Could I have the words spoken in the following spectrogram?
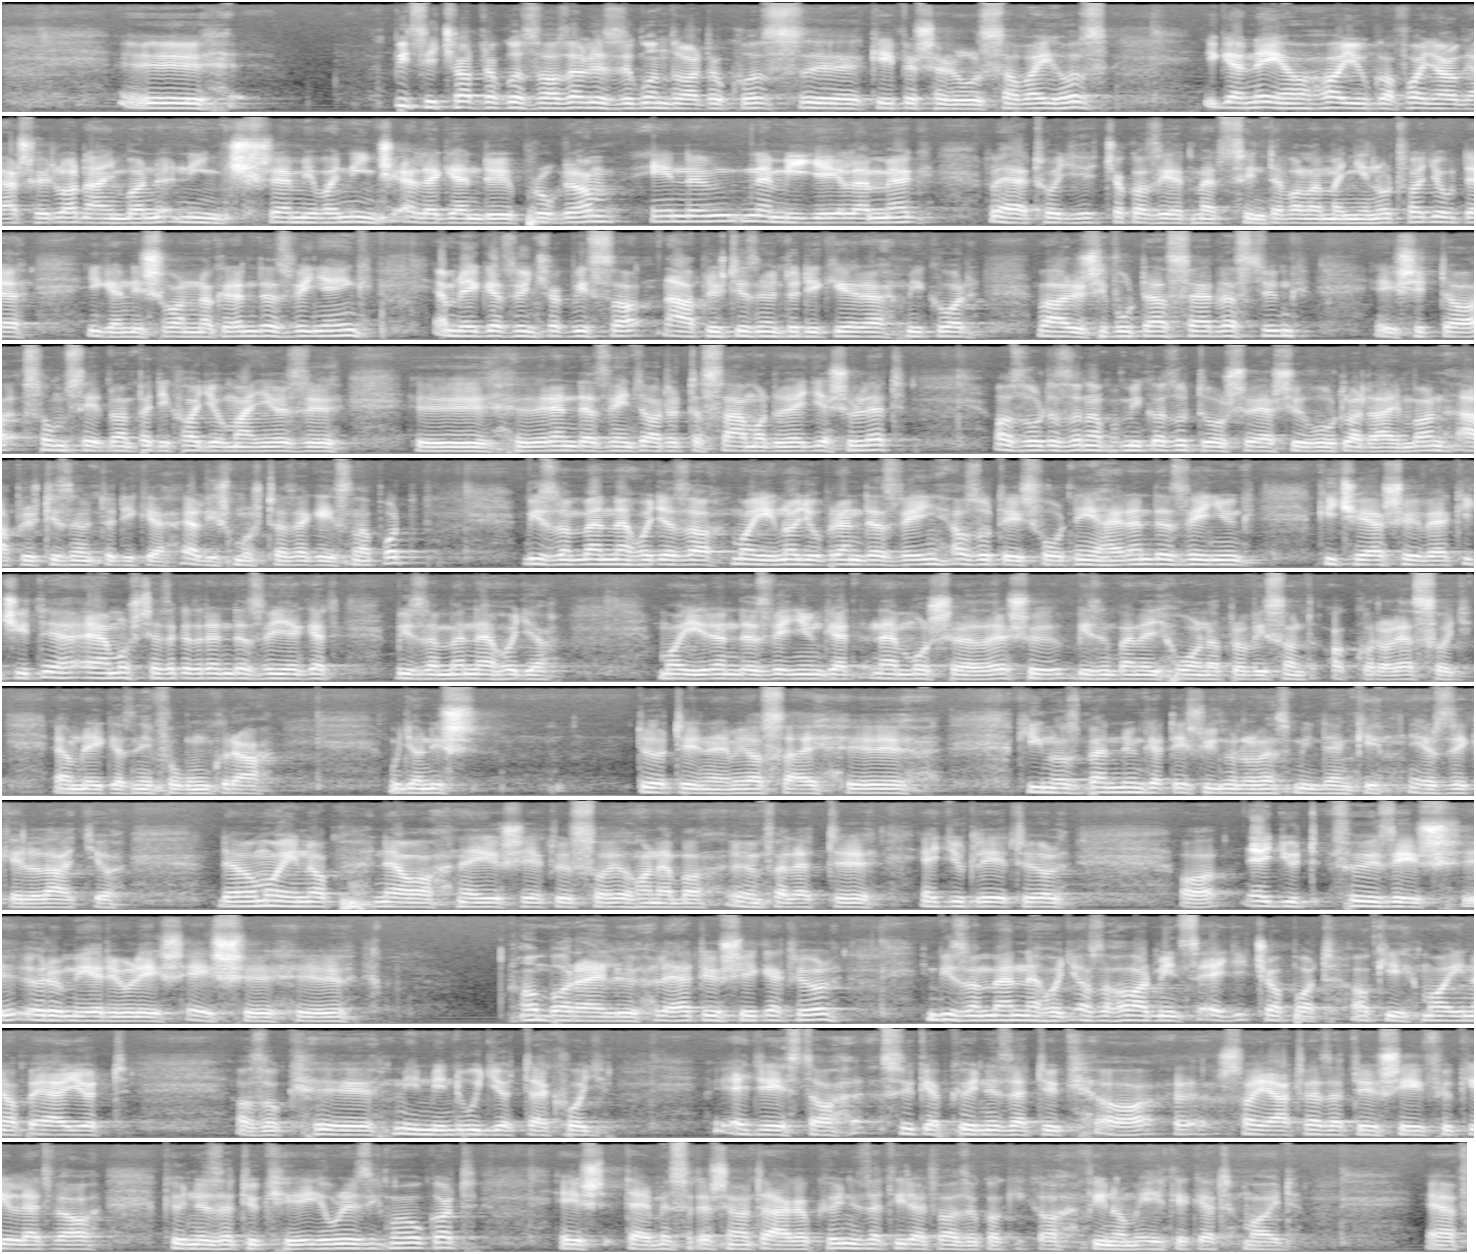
Picit csatlakozva az előző gondolatokhoz, képviselő úr szavaihoz, igen, néha halljuk a fanyalgás, hogy Ladányban nincs semmi, vagy nincs elegendő program. Én nem így élem meg, lehet, hogy csak azért, mert szinte valamennyien ott vagyok, de igenis vannak rendezvényeink. Emlékezzünk csak vissza április 15-ére, mikor városi futást szerveztünk, és itt a szomszédban pedig hagyományőrző rendezvényt tartott a Számadó Egyesület. Az volt az a nap, amikor az utolsó első volt Ladányban, április 15-e, el is most az egész napot. Bízom benne, hogy ez a mai nagyobb rendezvény, azóta is volt néhány rendezvényünk, kicsi elsővel kicsit elmost ezeket a rendezvényeket, bízom benne, hogy a mai rendezvényünket nem most az eső, bízunk benne, hogy holnapra viszont akkora lesz, hogy emlékezni fogunk rá. Ugyanis történelmi asszály kínos bennünket, és úgy gondolom ezt mindenki érzékeli, látja. De a mai nap ne a nehézségekről szóljon, hanem a önfelett együttlétről, a együtt főzés öröméről és, és abban rejlő lehetőségekről. Bízom benne, hogy az a 31 csapat, aki mai nap eljött, azok mind-mind úgy jöttek, hogy egyrészt a szűkebb környezetük, a saját vezetőségük, illetve a környezetük jól érzik magukat, és természetesen a tágabb környezet, illetve azok, akik a finom ékeket majd el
